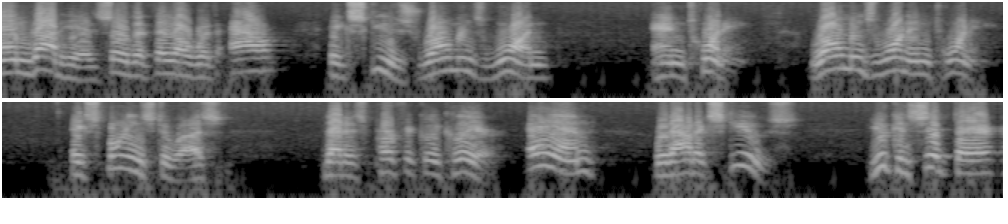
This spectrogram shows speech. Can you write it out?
and Godhead, so that they are without excuse. Romans 1 and 20. Romans 1 and 20 explains to us that it's perfectly clear. And without excuse. You can sit there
